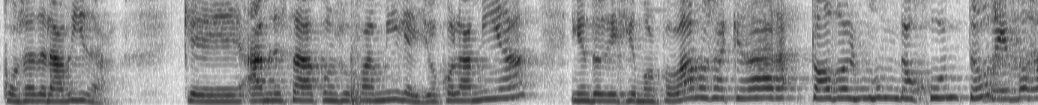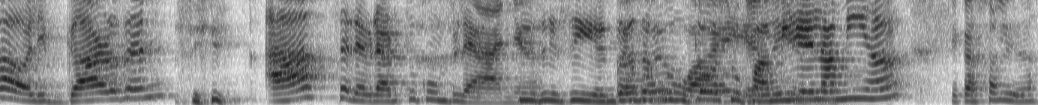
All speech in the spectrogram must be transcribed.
cosas de la vida, que André estaba con su familia y yo con la mía, y entonces dijimos, pues vamos a quedar todo el mundo juntos. Fuimos a Olive Garden Sí. a celebrar tu cumpleaños. Sí, sí, sí. Entonces se juntó guay. su familia y la mía. Qué casualidad.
